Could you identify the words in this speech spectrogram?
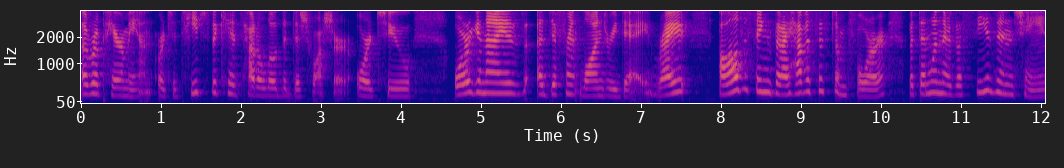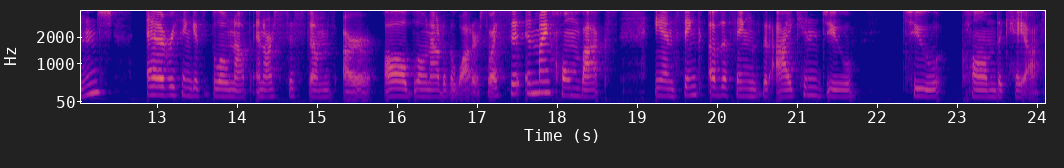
a repairman or to teach the kids how to load the dishwasher or to organize a different laundry day, right? All the things that I have a system for, but then when there's a season change, everything gets blown up and our systems are all blown out of the water. So I sit in my home box and think of the things that I can do to calm the chaos.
